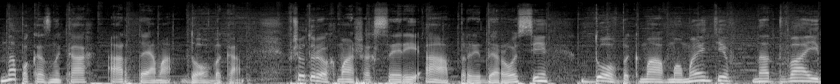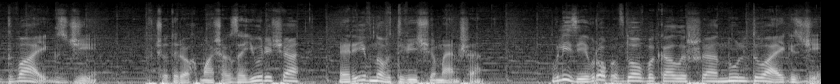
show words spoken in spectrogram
на показниках Артема Довбика. В чотирьох матчах серії А при Деросі Довбик мав моментів на 2,2 XG. В чотирьох матчах за Юріча рівно вдвічі менше. В Лізі Європи в Довбика лише 0,2 XG.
